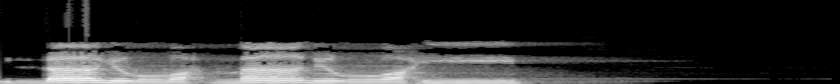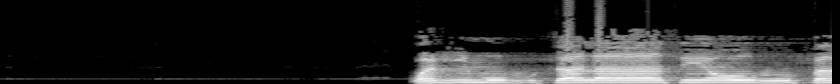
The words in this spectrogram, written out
الله الرحمن الرحيم والمرسلات عرفا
